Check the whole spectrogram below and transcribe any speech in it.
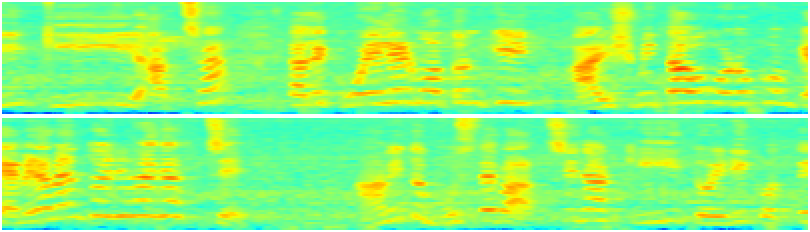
এই কি? আচ্ছা তাহলে কোয়েলের মতন কি আয়ুষ্মিতাও ওরকম ক্যামেরাম্যান তৈরি হয়ে যাচ্ছে? আমি তো বুঝতে পারছি না কি তৈরি করতে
